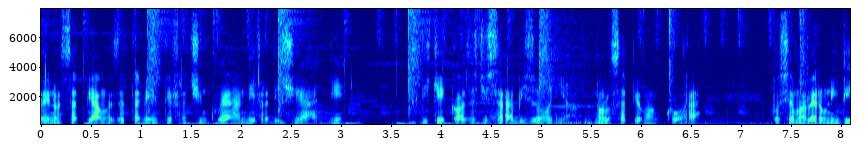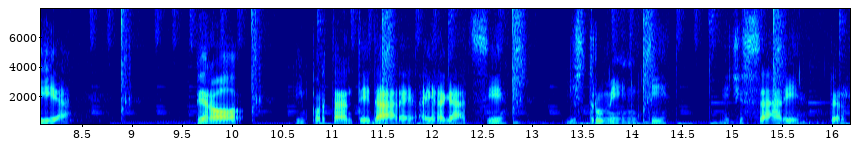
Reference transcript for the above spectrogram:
Noi non sappiamo esattamente fra 5 anni, fra 10 anni di che cosa ci sarà bisogno, non lo sappiamo ancora. Possiamo avere un'idea, però l'importante è dare ai ragazzi gli strumenti necessari per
